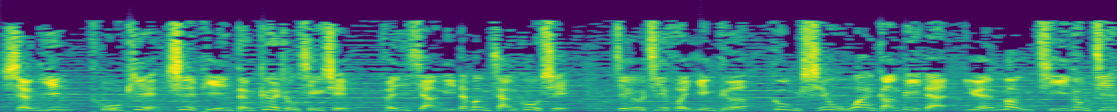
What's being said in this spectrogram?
声音、图片、视频等各种形式分享你的梦想故事，就有机会赢得共十五万港币的圆梦启动金。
